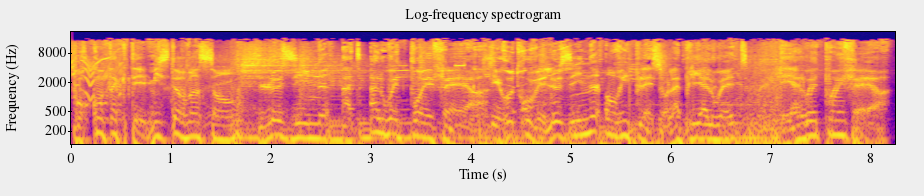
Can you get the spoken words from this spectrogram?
Pour contacter Mister Vincent, lezine at alouette.fr et retrouver lezine en replay sur l'appli Alouette et alouette.fr.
